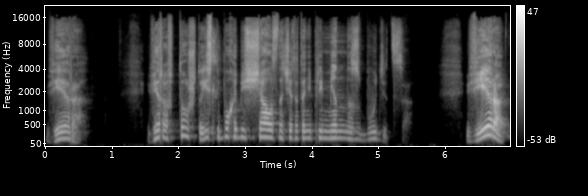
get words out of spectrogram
Вера. Вера в то, что если Бог обещал, значит, это непременно сбудется. Вера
